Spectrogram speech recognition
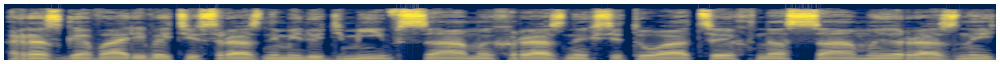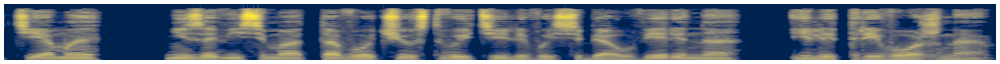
Разговаривайте с разными людьми в самых разных ситуациях на самые разные темы, независимо от того, чувствуете ли вы себя уверенно или тревожно.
